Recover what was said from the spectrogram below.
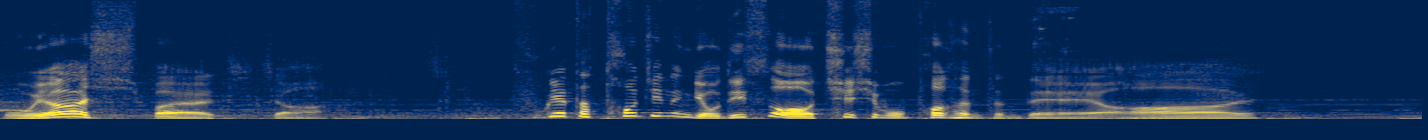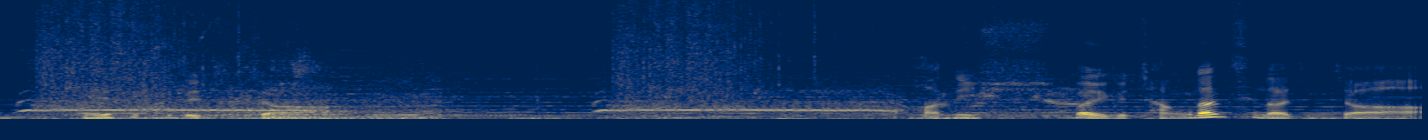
뭐야, 씨발, 진짜. 두 개 다 터지는 게 어딨어? 75%인데. 아 개새끼들 진짜. 아니 씨발 이게 장난치나 진짜.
